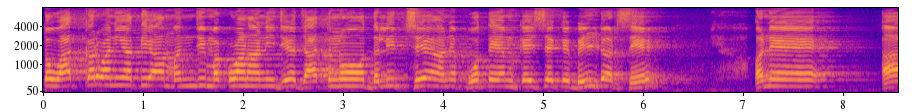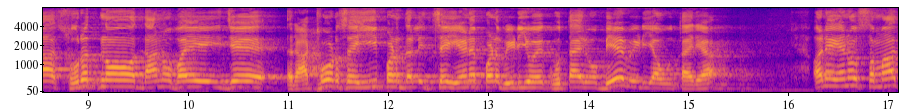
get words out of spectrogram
તો વાત કરવાની હતી આ મંજી મકવાણાની જે જાતનો દલિત છે અને પોતે એમ કહે છે કે બિલ્ડર છે. અને આ સુરતનો દાનોભાઈ જે રાઠોડ છે એ પણ દલિત છે, એણે પણ વીડિયો એક ઉતાર્યો, બે વિડીયા ઉતાર્યા. અને એનો સમાજ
